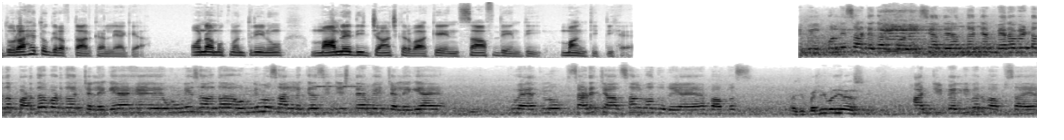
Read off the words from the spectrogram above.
ਦੁਰਾਹੇ ਤੋਂ ਗ੍ਰਿਫਤਾਰ ਕਰ ਲਿਆ ਗਿਆ। ਉਹਨਾਂ ਮੁੱਖ ਮੰਤਰੀ ਨੂੰ ਮਾਮਲੇ ਦੀ ਜਾਂਚ ਕਰਵਾ ਕੇ ਇਨਸਾਫ ਦੇਣ ਦੀ ਮੰਗ ਕੀਤੀ ਹੈ। ਬਿਲਕੁਲ ਨਹੀਂ ਸਾਡੇ ਘਰ ਪੋਲਿਸੀਆਂ ਦੇ ਅੰਦਰ ਜਦ ਮੇਰਾ ਬੇਟਾ ਤਾਂ ਪੜਦਾ ਪੜਦਾ ਚਲੇ ਗਿਆ ਇਹ 19 ਸਾਲ ਦਾ 19 ਸਾਲ ਲੱਗਿਆ ਸੀ ਜਿਸ ਟਾਈਮ ਇਹ ਚਲੇ ਗਿਆ ਹੈ ਕੁਵੈਤ ਨੂੰ 4.5 ਸਾਲ ਬਾਅਦ ਉਰੇ ਆਇਆ ਵਾਪਸ। ਅੱਛਾ ਪਹਿਲੀ ਵਾਰੀ ਆਇਆ ਸੀ? ਹਾਂਜੀ, ਪਹਿਲੀ ਵਾਰ ਵਾਪਸ ਆਇਆ।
